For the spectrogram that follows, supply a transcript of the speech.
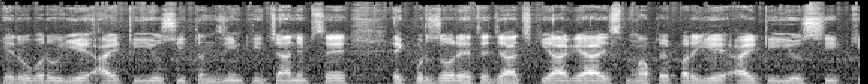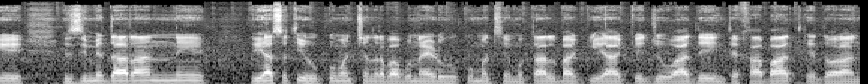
کے روبرو یہ آئی ٹی یو سی تنظیم کی جانب سے ایک پرزور احتجاج کیا گیا۔ اس موقع پر یہ آئی ٹی یو سی کے ذمہ داران نے ریاستی حکومت چندرا بابو نائیڈو حکومت سے مطالبہ کیا کہ جو وعدے انتخابات کے دوران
